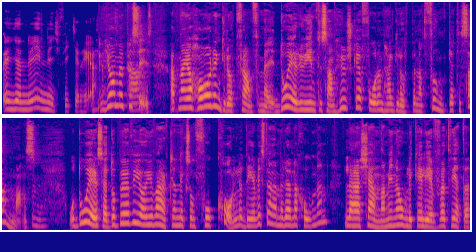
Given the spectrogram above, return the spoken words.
en genuin nyfikenhet? Ja men precis. Ja. Att när jag har en grupp framför mig då är det ju intressant, hur ska jag få den här gruppen att funka tillsammans? Mm. Och då är det så här, då behöver jag ju verkligen liksom få koll. Dels det här med relationen, lära känna mina olika elever för att veta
